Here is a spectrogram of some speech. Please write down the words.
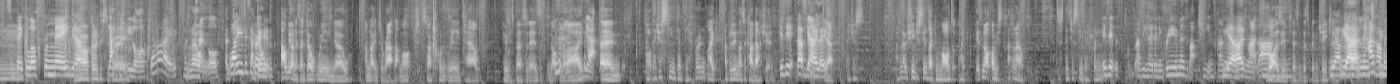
It's a big love from me. Yeah. No, I've got to disagree. definitely love. Why? 100% love. I Why are you d- I disagreeing? don't, I'll be honest, I don't really know. I'm not into rap that much, so I couldn't really tell who this person is, not gonna lie. Yeah. Um, but they just seem dead different. Like, I presume that's a Kardashian. Is it? That's yeah. Kylie. Yeah. They just, I don't know, she just seems like a mod. Like, it's not obvious, I don't know. Just, they just seem different. Is it? The, have you heard any rumours about cheating scandals Yeah, or I've- anything like that? what is it? There's, there's been cheating. Yeah, Yeah. There has been Travis has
